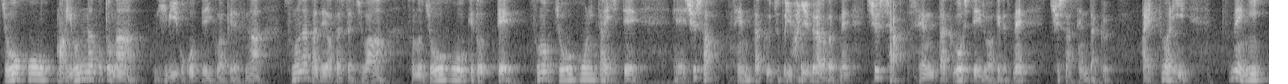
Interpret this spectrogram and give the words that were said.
情報、まあいろんなことが日々起こっていくわけですが、その中で私たちは、その情報を受け取って、その情報に対して、えー、取捨選択、ちょっと今言えてなかったですね。取捨選択をしているわけですね。取捨選択。はい。つまり、常に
